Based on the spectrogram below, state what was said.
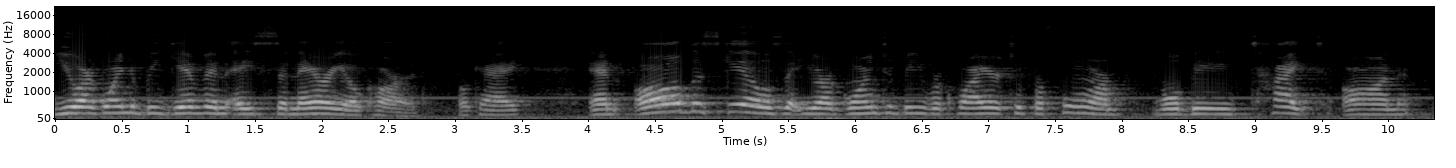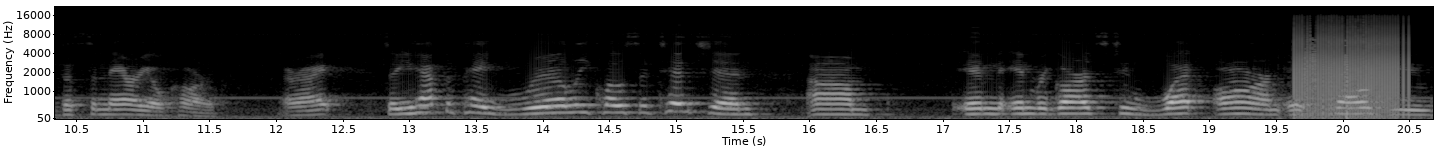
you are going to be given a scenario card, okay? And all the skills that you are going to be required to perform will be typed on the scenario card, all right? So you have to pay really close attention um, in, in regards to what arm it tells you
